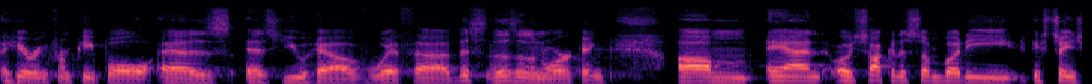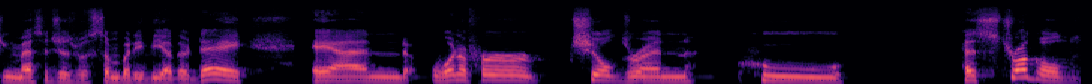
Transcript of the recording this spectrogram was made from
hearing from people as as you have with uh, this this isn't working um, and i was talking to somebody exchanging messages with somebody the other day and one of her children who has struggled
